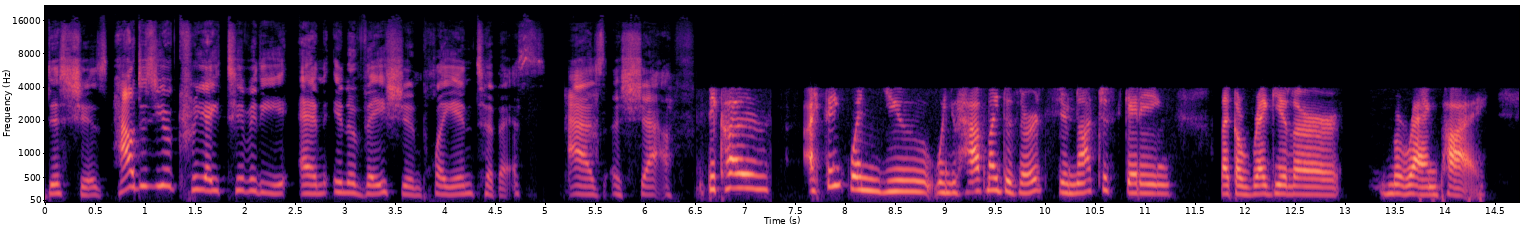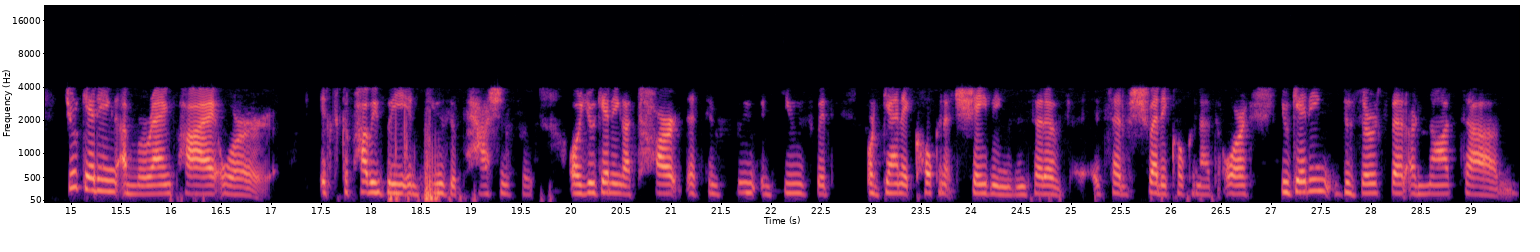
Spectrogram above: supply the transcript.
dishes. How does your creativity and innovation play into this? as a chef? Because I think when you when you have my desserts, you're not just getting like a regular meringue pie. You're getting a meringue pie or it could probably be infused with passion fruit, or you're getting a tart that's infused with organic coconut shavings instead of instead of shredded coconut, or you're getting desserts that are not um,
